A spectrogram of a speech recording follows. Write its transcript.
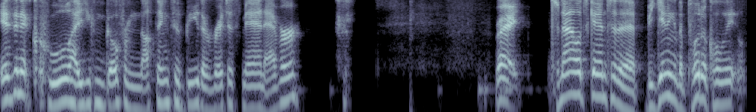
yeah. isn't it cool how you can go from nothing to be the richest man ever? Right. So now let's get into the beginning of the political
